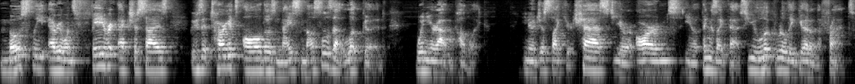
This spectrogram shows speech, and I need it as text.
mostly everyone's favorite exercise because it targets all those nice muscles that look good when you're out in public you know, just like your chest, your arms, you know, things like that. So you look really good on the front.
